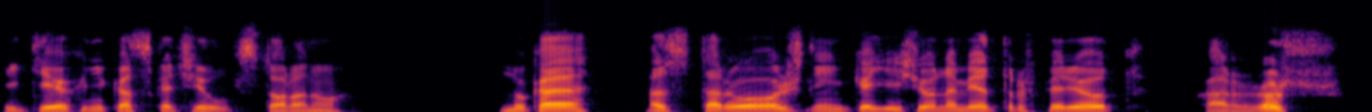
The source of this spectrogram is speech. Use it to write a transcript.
и техник отскочил в сторону. «Ну-ка, осторожненько еще на метр вперед! Хорош!»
